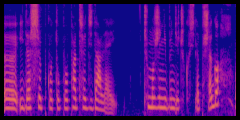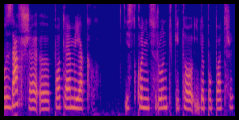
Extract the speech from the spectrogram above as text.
Yy, idę szybko tu popatrzeć dalej. Czy może nie będzie czegoś lepszego? Bo zawsze yy, potem, jak jest koniec rundki, to idę popatrzeć,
